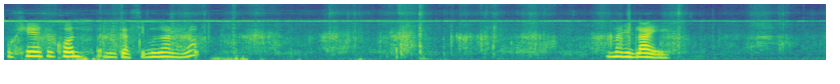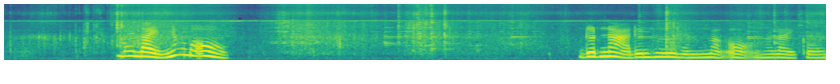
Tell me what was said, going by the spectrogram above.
โอเคทุกคนอันนี้กับสิเมื่อแล้วเนาะไม่ไหลไม่ไหลยังบ่ออกเดือนหน้าเดือนฮือผมหมักออกมาไหลก่อน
